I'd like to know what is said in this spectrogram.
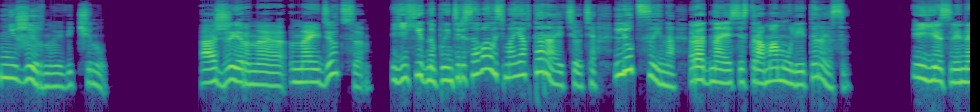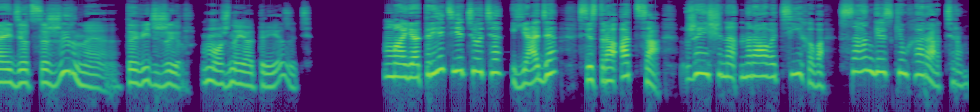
нежирную ветчину? «А жирная найдется?» Ехидно поинтересовалась моя вторая тетя, Люцина, родная сестра мамули и Тересы. «И если найдется жирная, то ведь жир можно и отрезать». Моя третья тетя, Ядя, сестра отца, женщина нрава тихого, с ангельским характером,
